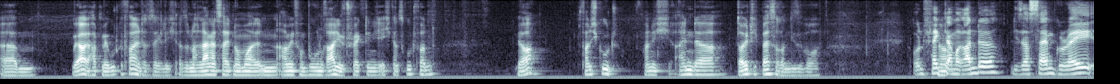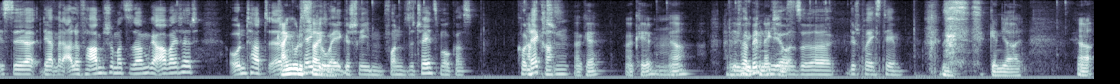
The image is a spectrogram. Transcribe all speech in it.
Ähm, ja, hat mir gut gefallen tatsächlich. Also nach langer Zeit nochmal ein Army von Buchen Radio-Track, den ich echt ganz gut fand. Ja, fand ich gut. Fand ich einen der deutlich besseren diese Woche. Und Fact ja. am Rande, dieser Sam Gray ist der, der hat mit alle Farben schon mal zusammengearbeitet und hat äh, gutes Takeaway geschrieben von The Chainsmokers. Connection. Ach, okay, okay, mhm. ja. Hat Wir verbinden hier unsere Gesprächsthemen. Genial. Ja.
